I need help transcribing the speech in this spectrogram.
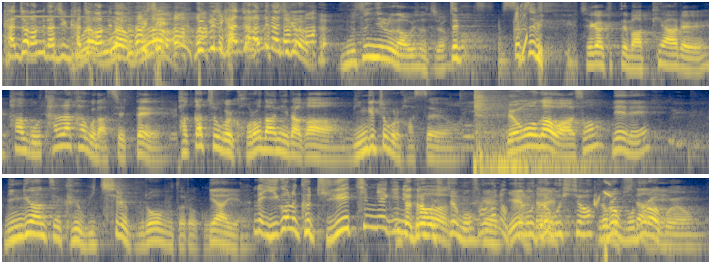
간절합니다 지금 간절합니다 눈빛이 눈빛이 간절합니다 지금. 무슨 일로 나오셨죠? 제가 그때 마피아를 하고 탈락하고 났을 때 바깥쪽을 걸어 다니다가 민규 쪽으로 갔어요. 명호가 와서 네네. 민규한테 그 위치를 물어보더라고요. 야 예. 근데 이거는 그 뒤에 팀 얘기니까 일단 들어보시죠 뭐. 상관이 예, 예, 뭐 없잖아요. 들어보시죠. 물어보더라고요.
